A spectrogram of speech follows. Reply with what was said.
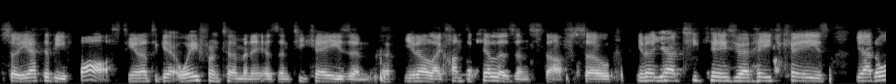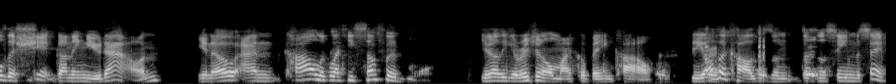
So you have to be fast, you know, to get away from Terminators and TKs and, you know, like hunter killers and stuff. So, you know, you had TKs, you had HKs, you had all this shit gunning you down, you know, and Kyle looked like he suffered more. You know, the original Michael Biehn Kyle. The other Kyle doesn't doesn't seem the same.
